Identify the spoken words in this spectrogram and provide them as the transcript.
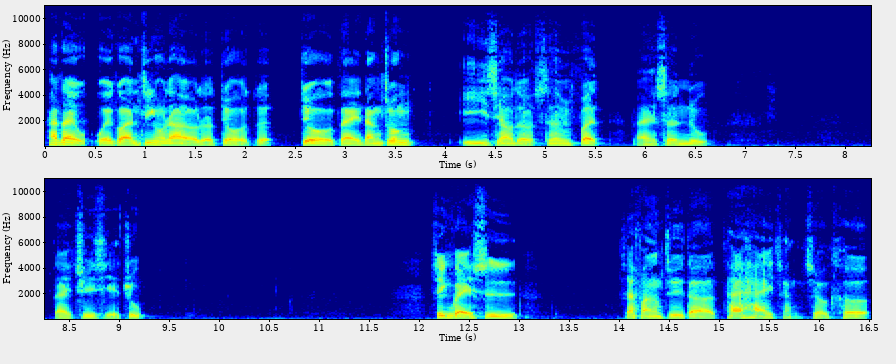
他在围观金融大楼的就在就在当中，以医销的身份来深入再去协助。新北市。消防局的灾害抢救科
